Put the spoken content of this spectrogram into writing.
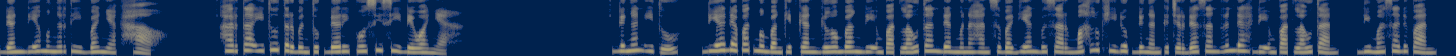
dan dia mengerti banyak hal. Harta itu terbentuk dari posisi dewanya. Dengan itu, dia dapat membangkitkan gelombang di empat lautan dan menahan sebagian besar makhluk hidup dengan kecerdasan rendah di empat lautan. Di masa depan,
